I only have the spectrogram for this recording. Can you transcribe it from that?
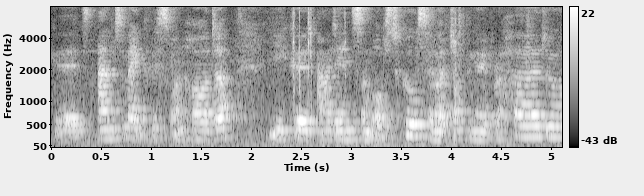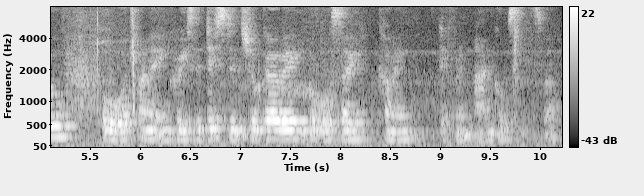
Good. And to make this one harder, you could add in some obstacles, so like jumping over a hurdle, or trying to increase the distance you're going, but also coming different angles as well.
